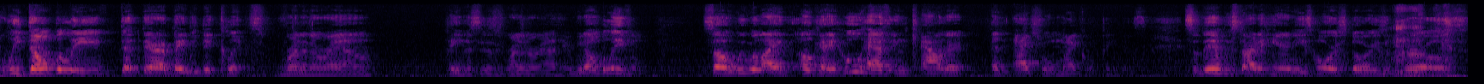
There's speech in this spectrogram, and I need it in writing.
we don't believe that there are baby dick clicks running around, penises running around here. We don't believe them. So we were like, okay, who has encountered an actual micro penis? So then we started hearing these horror stories of girls.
